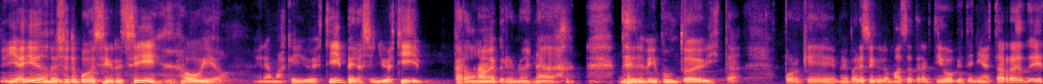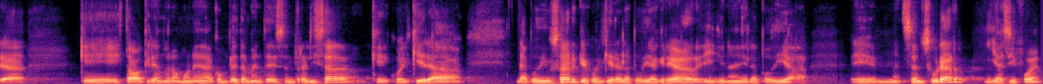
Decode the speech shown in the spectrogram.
Y ahí es donde yo te puedo decir, sí, obvio, era más que UST, pero sin UST, perdóname, pero no es nada, desde mi punto de vista, porque me parece que lo más atractivo que tenía esta red era que estaba creando una moneda completamente descentralizada, que cualquiera la podía usar, que cualquiera la podía crear y que nadie la podía eh, censurar, y así fue.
